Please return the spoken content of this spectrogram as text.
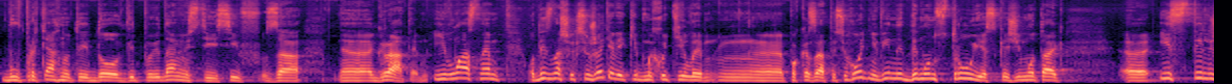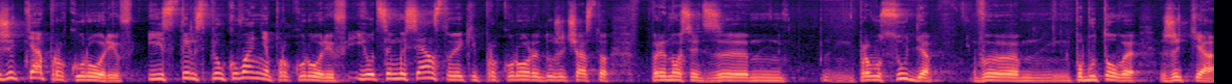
був притягнутий до відповідальності і сів за е, грати. І, власне, один з наших сюжетів, які б ми хотіли е, показати сьогодні, він і демонструє, скажімо так, і стиль життя прокурорів, і стиль спілкування прокурорів, і оце месіанство, яке прокурори дуже часто переносять з правосуддя в побутове життя.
